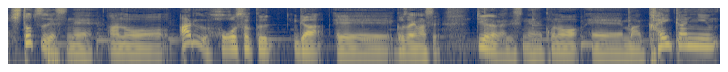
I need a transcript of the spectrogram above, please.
一つですねあのある法則が、えー、ございます。っていうのがですねこの、えーまあ、快感に、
